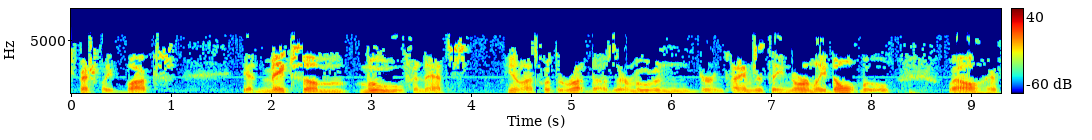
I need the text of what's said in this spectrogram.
especially bucks, it makes them move, and that's you know that's what the rut does. They're moving during times that they normally don't move. Well, if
